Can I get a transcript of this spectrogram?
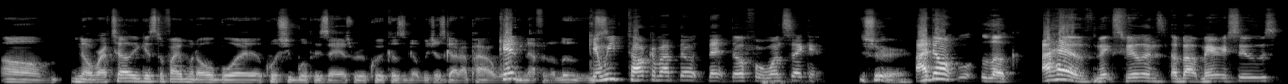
Um, you know, Ratelli gets to fight with old boy. Of course, she whoop his ass real quick because you know we just got our power. Can- We're not finna lose. Can we talk about that though for one second? Sure. I don't look. I have mixed feelings about Mary Sue's.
